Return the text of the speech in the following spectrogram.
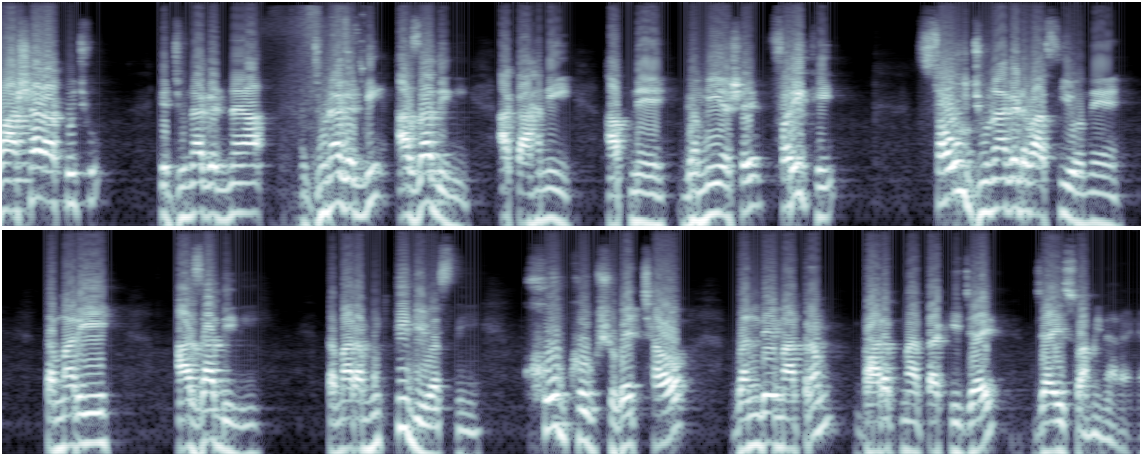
હું આશા રાખું છું કે જુનાગઢના, જુનાગઢની આઝાદીની આ કહાની આપને ગમી હશે. ફરીથી સૌ જુનાગઢવાસીઓને તમારી આઝાદીની, તમારા મુક્તિ દિવસની ખૂબ ખૂબ શુભેચ્છાઓ. વંદે માતરમ, ભારત માતા કી જય જય સ્વામિનારાયણ.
